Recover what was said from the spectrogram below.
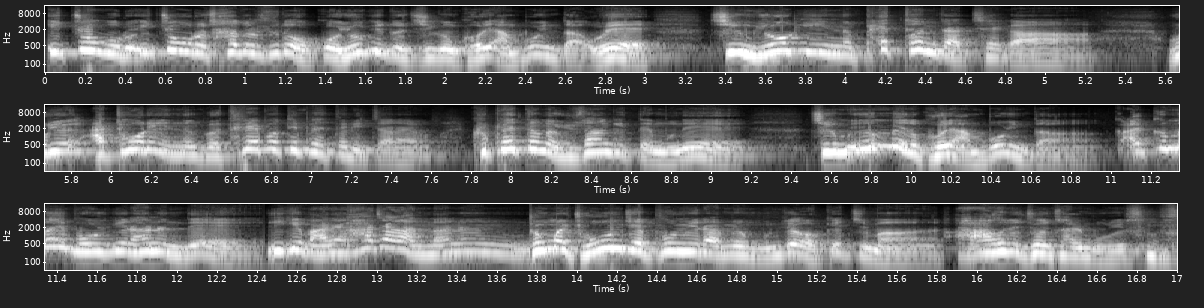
이쪽으로 이쪽으로 찾을 수도 없고 여기도 지금 거의 안 보인다. 왜? 지금 여기 있는 패턴 자체가 우리 아트월에 있는 그 트레버틴 패턴 있잖아요. 그 패턴과 유사하기 때문에 지금 연매도 거의 안 보인다. 깔끔하게 보이긴 하는데 이게 만약 하자가 안 나는 정말 좋은 제품이라면 문제가 없겠지만 아 근데 전잘 모르겠습니다.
